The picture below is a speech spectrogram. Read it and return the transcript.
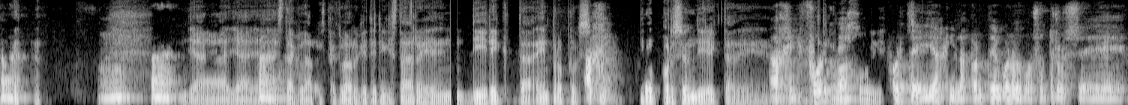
Ah. Mm, ah. Ya, ya, ya, ah. está claro, está claro que tiene que estar en directa, en proporción, proporción directa de, ágil, fuerte, trabajo y, fuerte y ágil. Aparte, bueno, vosotros. Eh,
